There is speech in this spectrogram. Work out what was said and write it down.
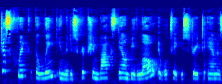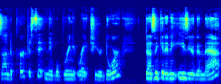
just click the link in the description box down below. It will take you straight to Amazon to purchase it and they will bring it right to your door. Doesn't get any easier than that.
